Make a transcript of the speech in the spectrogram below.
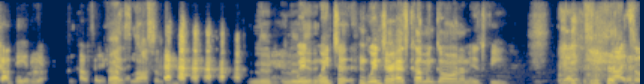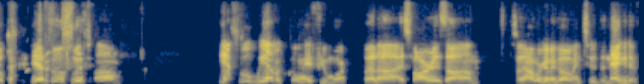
company of the year. I'll finish with Yes. Lost him. Lou, Lou Win- winter winter has come and gone on his feet. Yeah. All right, so yeah, so we'll switch. Um, yes, we'll, we have a, only a few more, but uh, as far as um, so now we're gonna go into the negative,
